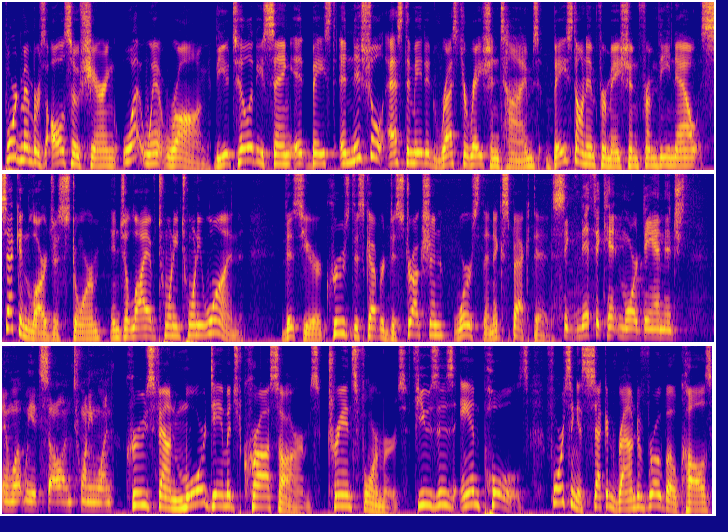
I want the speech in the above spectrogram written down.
Board members also sharing what went wrong. The utility saying it based initial estimated restoration times based on information from the now second largest storm in July of 2021. This year, crews discovered destruction worse than expected. Significant more damage than what we had saw in 21. Crews found more damaged cross arms, transformers, fuses, and poles, forcing a second round of robocalls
